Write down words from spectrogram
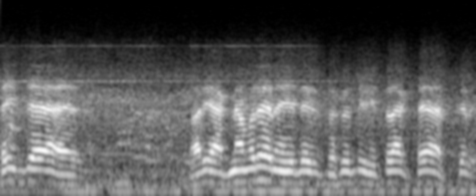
થઈ જ જાય. મારી આજ્ઞામાં રહે ને એટલે પ્રકૃતિ વિતરાગ થયા જ કરે.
